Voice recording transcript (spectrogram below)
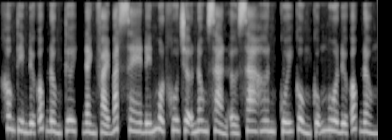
không tìm được ốc đồng tươi, đành phải bắt xe đến một khu chợ nông sản ở xa hơn, cuối cùng cũng mua được ốc đồng.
